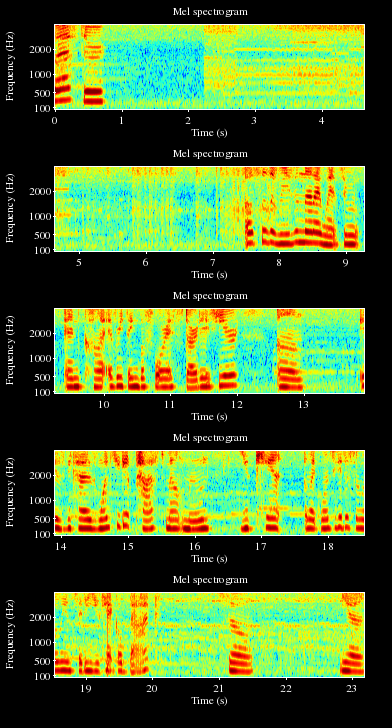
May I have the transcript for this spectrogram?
Faster. Also, the reason that I went through and caught everything before I started here, um, is because once you get past Mount Moon, you can't, like, once you get to Cerulean City, you can't go back. So, yeah.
